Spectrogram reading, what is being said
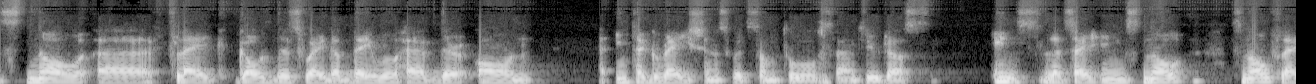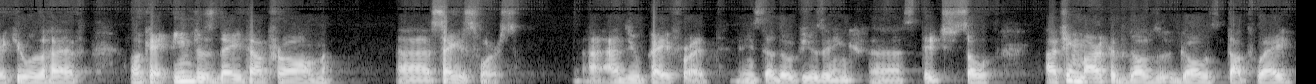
Snowflake uh, go this way that they will have their own integrations with some tools, and you just in let's say in Snow Snowflake you will have okay ingest data from uh, Salesforce and you pay for it instead of using uh, Stitch. So I think market goes goes that way.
